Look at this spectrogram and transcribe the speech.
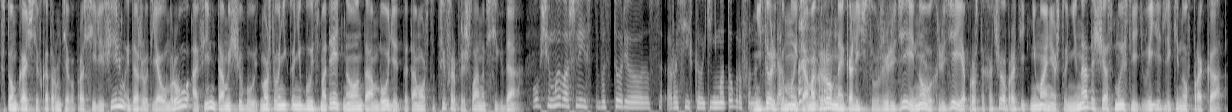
в том качестве, в котором тебя попросили фильм, и даже вот я умру, а фильм там еще будет. Может, его никто не будет смотреть, но он там будет, потому что цифра пришла навсегда. В общем, мы вошли в историю российского кинематографа навсегда. Не только мы, там огромное количество уже людей, новых людей. Я просто хочу обратить внимание, что не надо сейчас мыслить, выйдет ли кино в прокат.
